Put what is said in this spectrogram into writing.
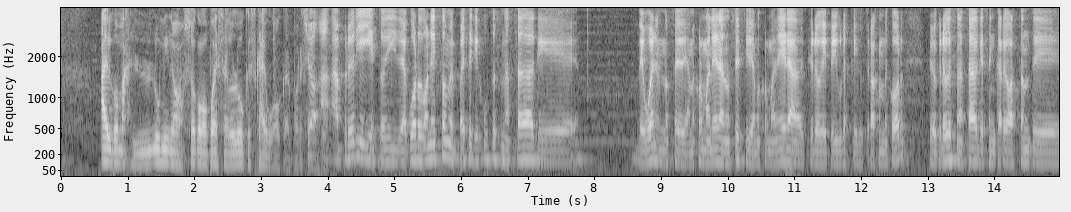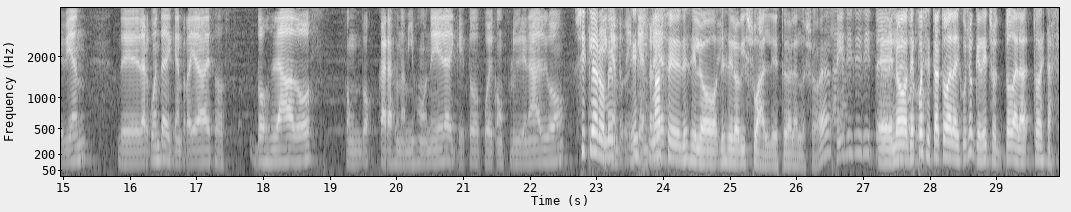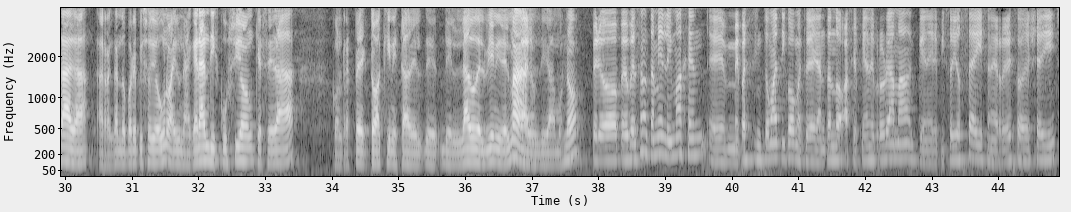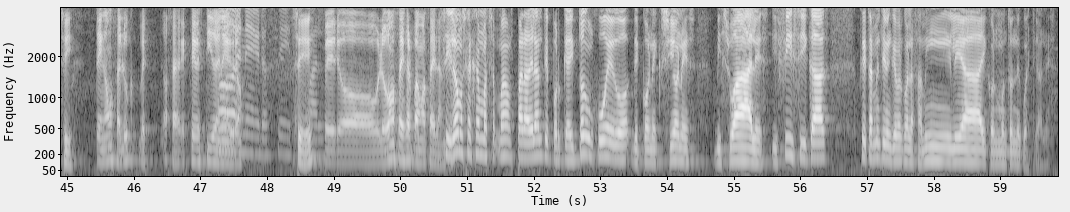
algo más luminoso, como puede ser Luke Skywalker, por Yo ejemplo. a, a priori estoy de acuerdo con eso, me parece que justo es una saga que de bueno, no sé, de la mejor manera, no sé si de la mejor manera, creo que hay películas que lo trabajan mejor, pero creo que es una saga que se encarga bastante bien de dar cuenta de que en realidad esos dos lados son dos caras de una misma moneda y que todo puede confluir en algo. Sí, claro, me- en- es en más eh, desde, lo, Sí. desde lo visual estoy hablando yo, ¿eh? Sí, sí, sí, sí. Eh, no, de después está toda la discusión, que de hecho en toda, la, toda esta saga, arrancando por episodio 1, hay una gran discusión que se da con respecto a quién está del, de- del lado del bien y del mal, Claro. digamos, ¿no? Pero, pero pensando también en la imagen, eh, me parece sintomático, me estoy adelantando hacia el final del programa, que en el episodio 6, en el regreso del Jedi, Sí. Tengamos a Luke, vest- o sea, esté vestido de Todo negro. de negro, sí. Pero lo vamos a dejar para más adelante. Sí, lo vamos a dejar más, más para adelante porque hay todo un juego de conexiones visuales y físicas que también tienen que ver con la familia y con un montón de cuestiones.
